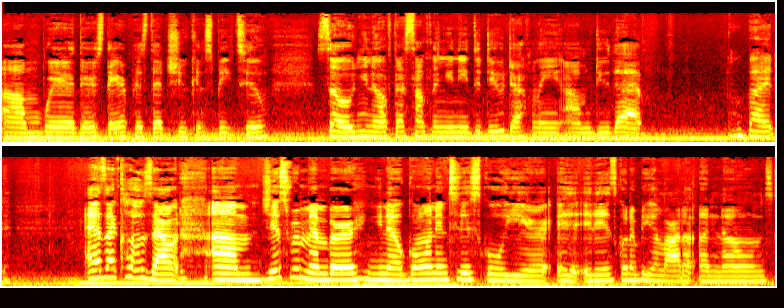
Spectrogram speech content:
um, where there's therapists that you can speak to. So, you know, if that's something you need to do, definitely um, do that. But as I close out, um, just remember, you know, going into this school year, it, it is going to be a lot of unknowns.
